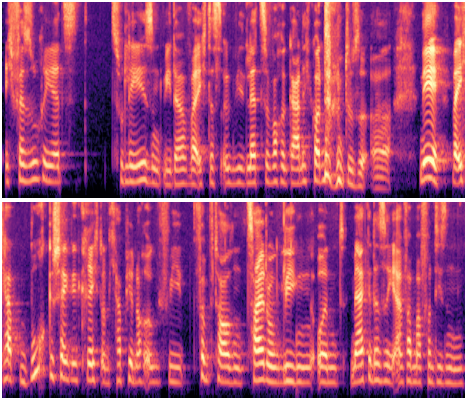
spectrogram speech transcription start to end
ich versuche jetzt zu lesen wieder, weil ich das irgendwie letzte Woche gar nicht konnte. Und du so, äh. Nee, weil ich habe ein Buch geschenkt gekriegt und ich habe hier noch irgendwie 5000 Zeitungen liegen und merke, dass ich einfach mal von diesem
